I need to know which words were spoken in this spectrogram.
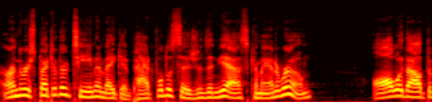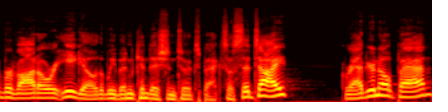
earn the respect of their team, and make impactful decisions, and yes, command a room, all without the bravado or ego that we've been conditioned to expect. So sit tight, grab your notepad,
